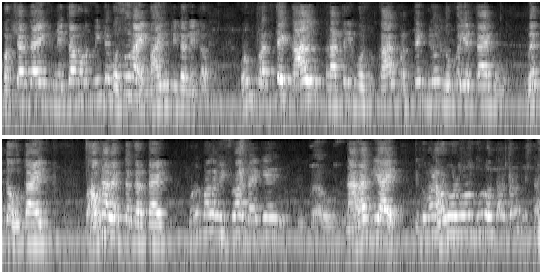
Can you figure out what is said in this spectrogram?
पक्षाचा एक नेता म्हणून मी ते बसून आहे महायुतीचा नेता म्हणून. प्रत्येक काल रात्री बसून काल प्रत्येक दिवस लोक येत आहेत व्यक्त होत आहेत भावना व्यक्त करतायत म्हणून मला विश्वास आहे की नाराजगी आहे की तुम्हाला हळूहळू दूर होता असताना दिसतात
